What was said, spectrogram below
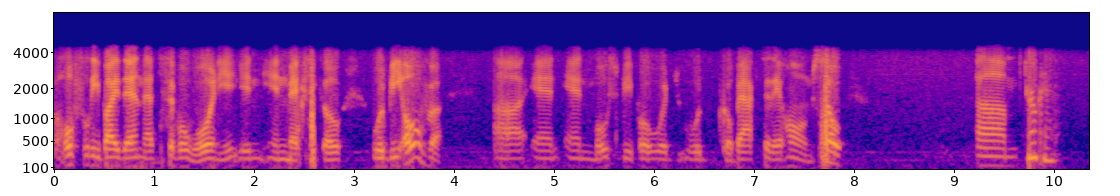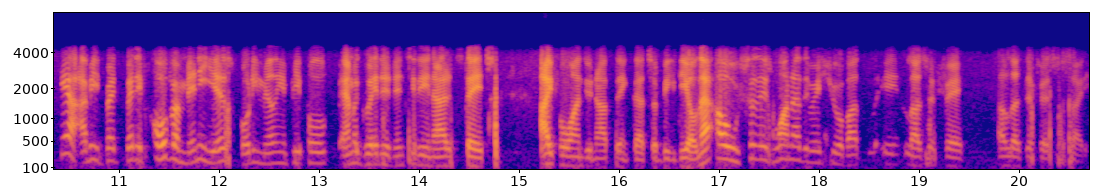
hopefully by then that civil war in in, in Mexico would be over, uh, and and most people would would go back to their homes. So, um, okay, yeah, I mean, but but if over many years, 40 million people emigrated into the United States, I for one do not think that's a big deal. Now, oh, so there's one other issue about laissez-faire, a laissez-faire society.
